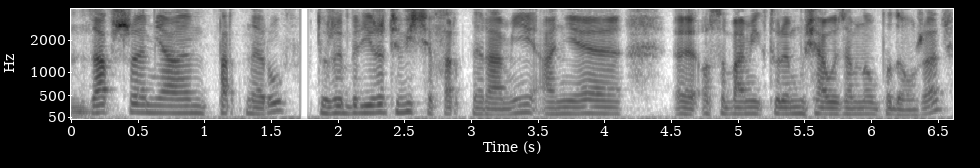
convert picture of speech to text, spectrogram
Zawsze miałem partnerów, którzy byli rzeczywiście partnerami, a nie e, osobami, które musiały za mną podążać.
